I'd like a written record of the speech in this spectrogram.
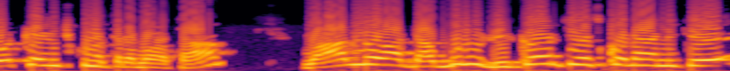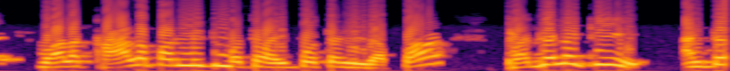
ఓట్లు వేయించుకున్న తర్వాత వాళ్ళు ఆ డబ్బులు రికవర్ చేసుకోవడానికే వాళ్ళ కాల పరిమితి మొత్తం అయిపోతుంది తప్ప ప్రజలకి అంటే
